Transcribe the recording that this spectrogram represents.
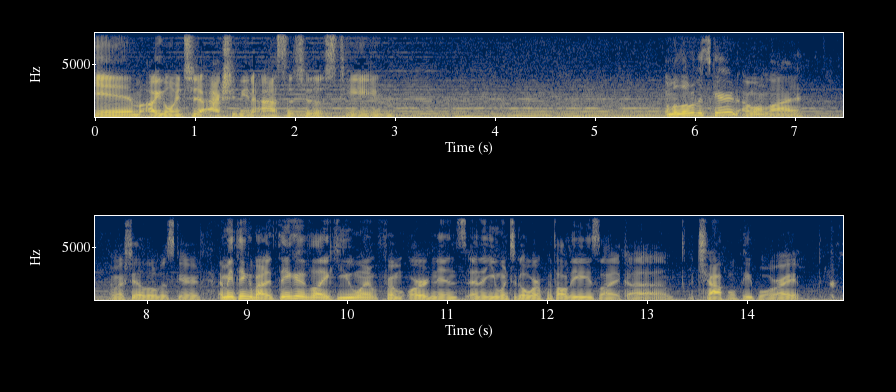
Am I going to actually be an asset to this team? I'm a little bit scared, I won't lie. I'm actually a little bit scared. I mean, think about it. Think of like you went from ordnance and then you went to go work with all these like uh, chapel people, right?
